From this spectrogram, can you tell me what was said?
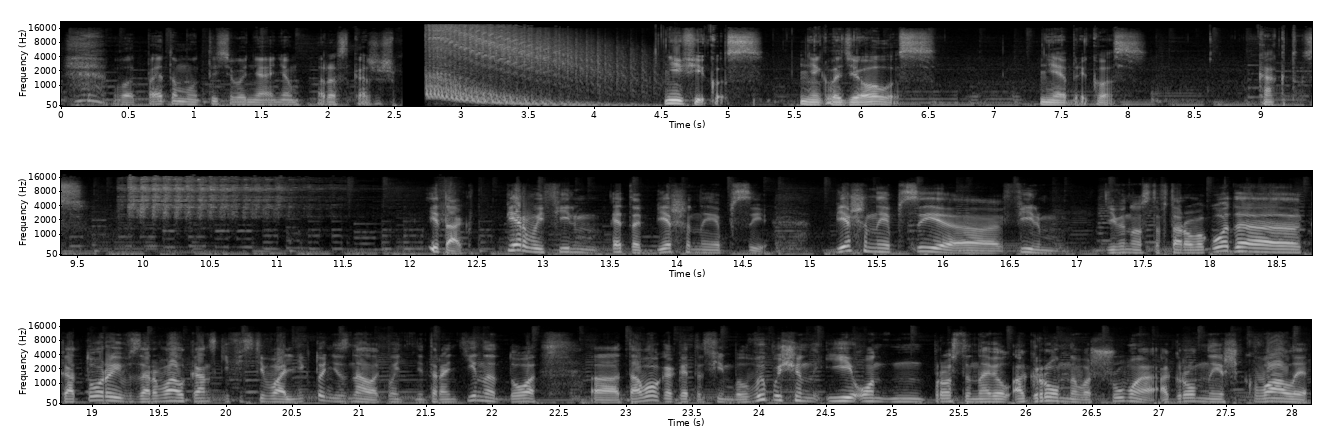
вот, поэтому ты сегодня о нем расскажешь. Не фикус, не гладиолус, не абрикос. Кактус. Итак, первый фильм это «Бешеные псы». «Бешеные псы» э, фильм 92 года, который взорвал Канский фестиваль. Никто не знал о Квентине Тарантино до э, того, как этот фильм был выпущен, и он просто навел огромного шума, огромные шквалы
